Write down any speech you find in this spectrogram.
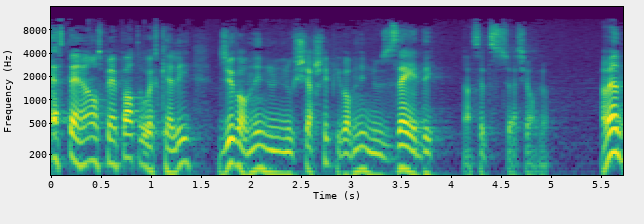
espérance, peu importe où est-ce qu'elle est, Dieu va venir nous, chercher puis va venir nous aider dans cette situation-là. Amen.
